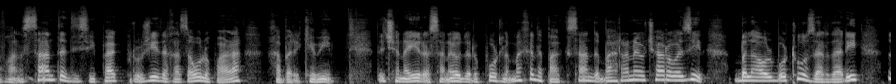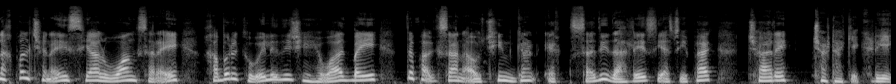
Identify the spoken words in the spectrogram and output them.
افغانستان ته د سیپاک پروژې د غزولو په اړه خبرې کوي د چینایي رسنیو د رپورت لمخې د پاکستان د بهرنیو چارو وزیر بلاول بوټو زرداری ل خپل چینایي سیال وانګ سره خبرې کولې دي چې هواد به د پاکستان او چین ګډ اقتصادي دهلیز یا سیپاک چاره چټکه کړي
